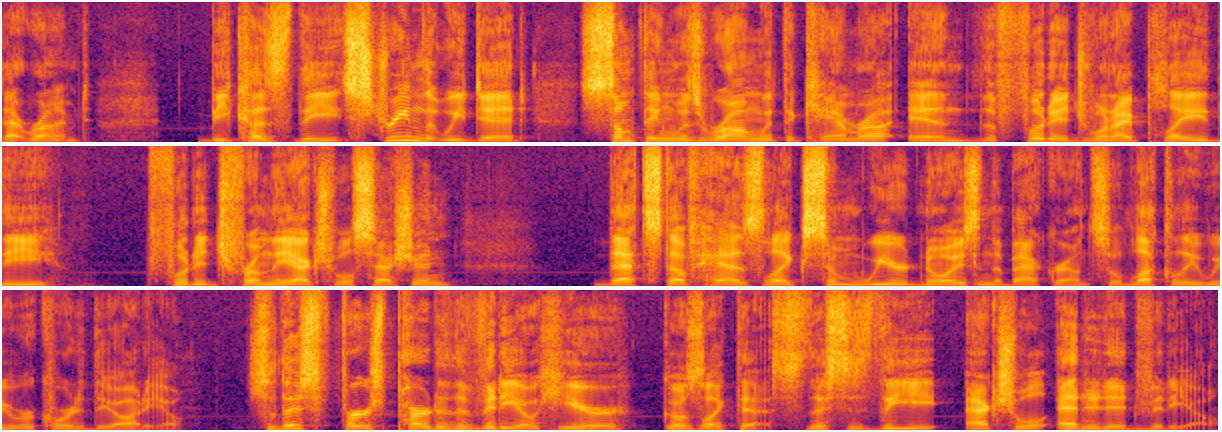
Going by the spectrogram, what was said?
That rhymed. Because the stream that we did, something was wrong with the camera and the footage, when I play the footage from the actual session, that stuff has like some weird noise in the background. So luckily, we recorded the audio. So this first part of the video here goes like this. This is the actual edited video.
